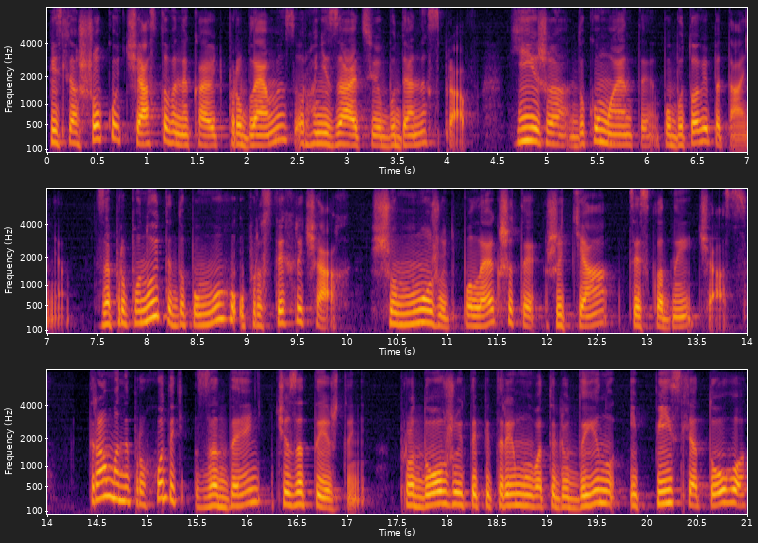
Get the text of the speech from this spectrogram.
Після шоку часто виникають проблеми з організацією буденних справ, їжа, документи, побутові питання. Запропонуйте допомогу у простих речах, що можуть полегшити життя цей складний час. Травма не проходить за день чи за тиждень. Продовжуйте підтримувати людину і після того,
